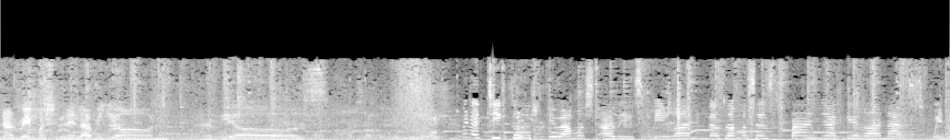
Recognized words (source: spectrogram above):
Nos vemos en el avión. Adiós. Chicos, que vamos a despegar y nos vamos a España. ¡Qué ganas! Bueno,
